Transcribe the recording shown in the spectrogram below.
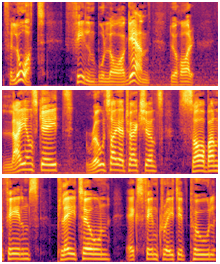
förlåt! Filmbolagen! Du har Lionsgate, Roadside Attractions, Saban Films, Playtone, X-Film Creative Pool,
